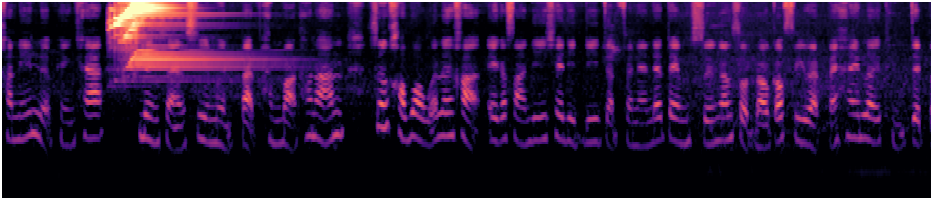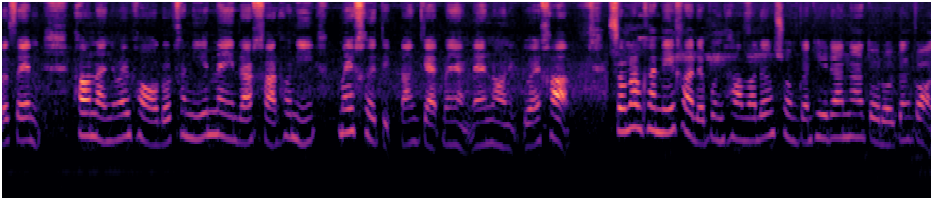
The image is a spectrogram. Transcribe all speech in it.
คันนี้เหลือเพียงแค่ 148,000 บาทเท่านั้น ซึ่งเขาบอกไว้เลยค่ะ เอกสารดีเครดิตดีจัดไฟแนนซ์ได้เต็ม ซื้อเงินสดเราก็ฟรีแวตไปให้เลยถึง 7%เท่านั้นยังไม่พอรถคันนี้ในราคาเท่านี้ไม่เคยติดตั้งแก๊สมาอย่างแน่นอนอีกด้วยค่ะสำหรับคันนี้ค่ะเดี๋ยวปุ่นพามาเริ่มชมกันที่ด้านหน้าตัวรถกันก่อน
